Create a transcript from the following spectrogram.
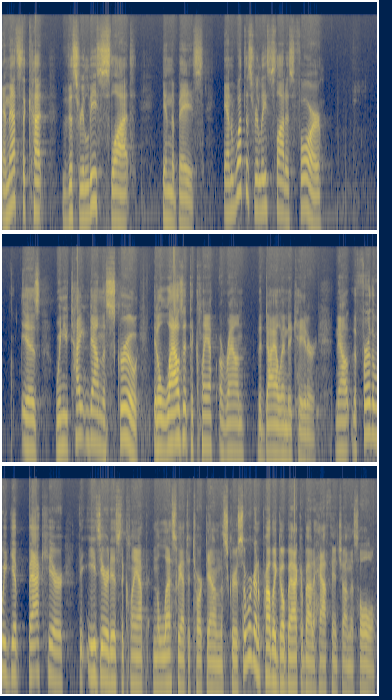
and that's to cut this release slot in the base. And what this release slot is for is when you tighten down the screw, it allows it to clamp around the dial indicator. Now, the further we get back here, the easier it is to clamp and the less we have to torque down the screw. So we're going to probably go back about a half inch on this hole.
